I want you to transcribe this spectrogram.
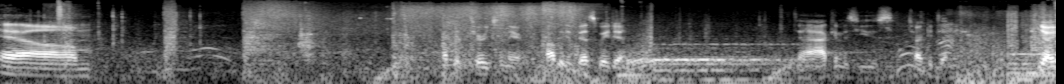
Um. Couple of turrets in there. Probably the best way to to hack him is use target dummy. Yeah.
